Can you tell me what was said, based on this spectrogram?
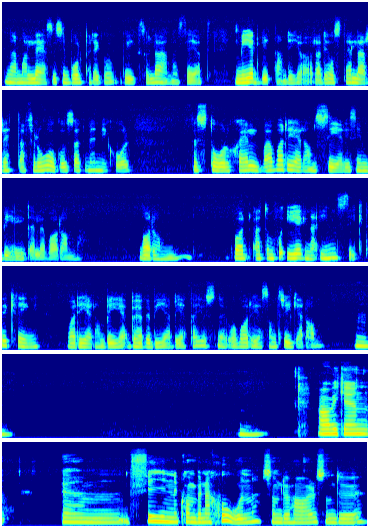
när man läser symbolpedagogik så lär man sig att medvetandegöra det och ställa rätta frågor så att människor förstår själva vad det är de ser i sin bild eller vad de, vad de, vad, att de får egna insikter kring vad det är de be, behöver bearbeta just nu och vad det är som triggar dem. Mm. Mm. Ja, vilken ehm, fin kombination som du har, som du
